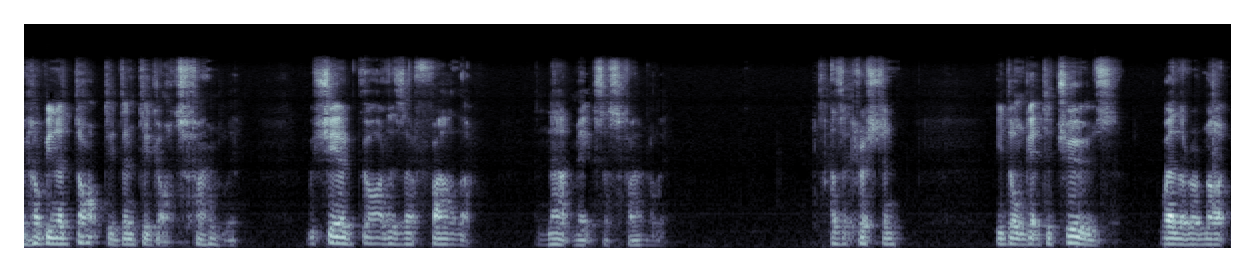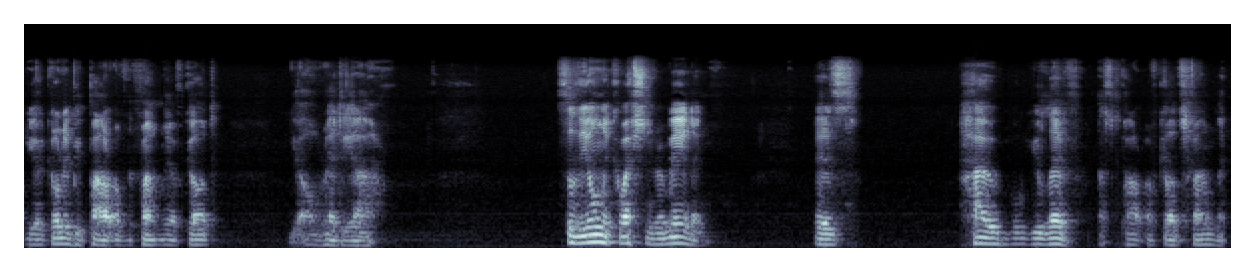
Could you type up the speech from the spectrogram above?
We have been adopted into God's family. We share God as our Father, and that makes us family. As a Christian, you don't get to choose whether or not you're going to be part of the family of God. You already are. So the only question remaining is how will you live as part of God's family?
